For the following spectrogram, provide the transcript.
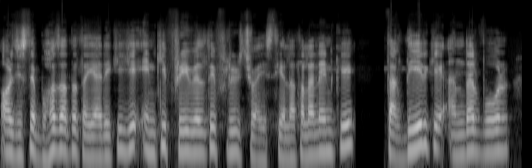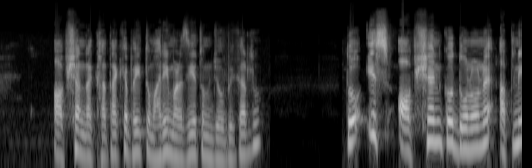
और जिसने बहुत ज़्यादा तैयारी की, ये इनकी फ्री विल थी, फ्री चॉइस थी। अल्लाह ताला ने इनकी तकदीर के अंदर वो ऑप्शन रखा था कि भाई तुम्हारी मर्ज़ी है, तुम जो भी कर लो। तो इस ऑप्शन को दोनों ने अपनी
